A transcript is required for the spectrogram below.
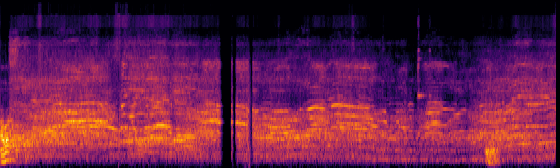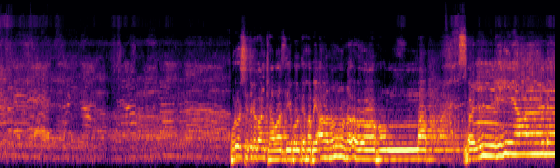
أوص পুরুষ চিত্রকণ্ঠে আওয়াজ দিয়ে বলতে হবে আল্লাহুম্মা صل على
